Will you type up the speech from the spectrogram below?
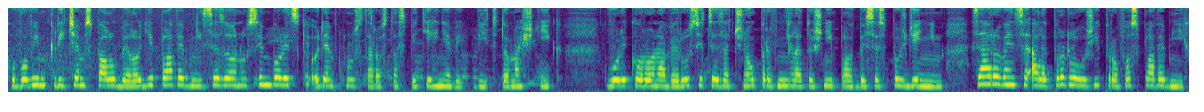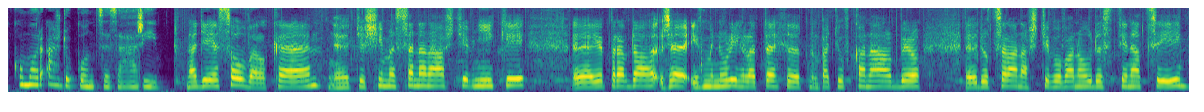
Kovovým klíčem z paluby lodi plavební sezónu symbolicky odemknul starosta z Pětihněvy Vít Tomaštík. Kvůli koronaviru sice začnou první letošní plavby se spožděním, zároveň se ale prodlouží provoz plavebních komor až do konce září. Naděje jsou velké, těšíme se na návštěvníky. Je pravda, že i v minulých letech Baťův kanál byl docela navštěvovanou destinací,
